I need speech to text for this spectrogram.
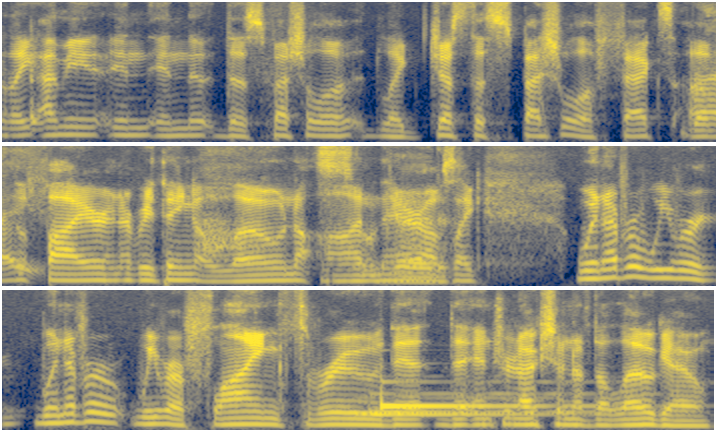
like I mean, in in the, the special, like just the special effects of right. the fire and everything alone so on there, good. I was like, whenever we were whenever we were flying through the the introduction of the logo,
